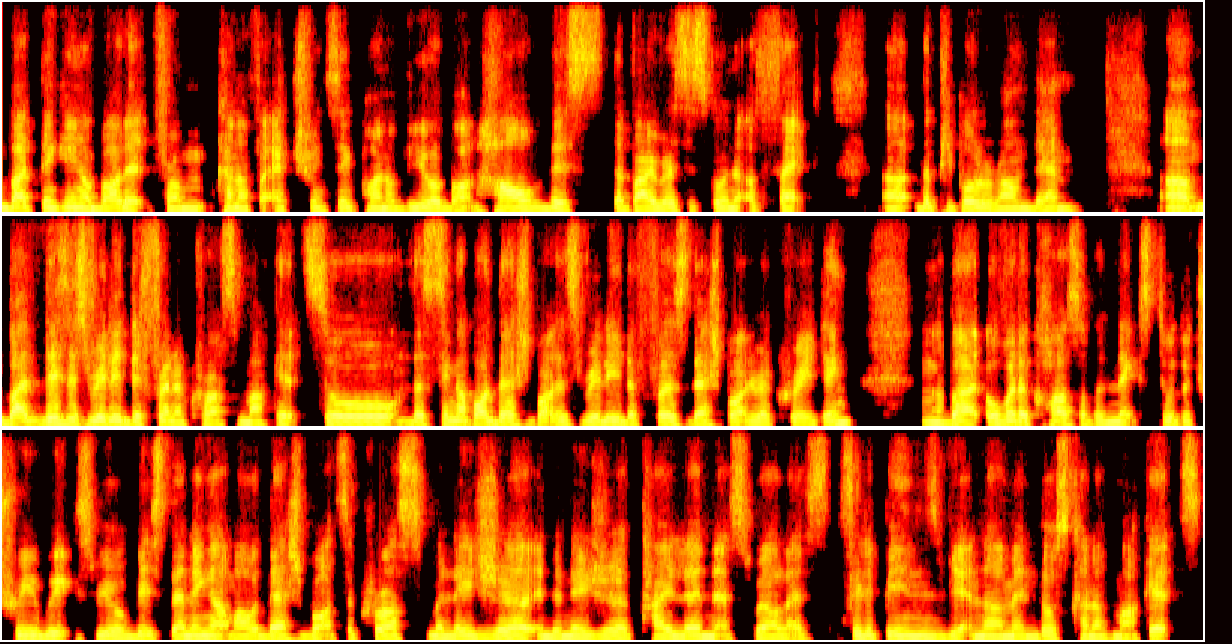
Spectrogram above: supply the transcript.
but thinking about it from kind of an extrinsic point of view about how this the virus is going to affect uh, the people around them. Um, but this is really different across markets. So the Singapore dashboard is really the first dashboard we're creating. Mm. But over the course of the next two to three weeks, we will be standing up our dashboards across Malaysia, Indonesia, Thailand, as well as Philippines, Vietnam, and those kind of markets.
